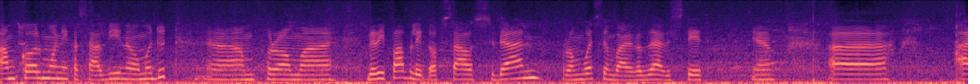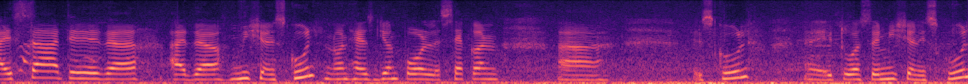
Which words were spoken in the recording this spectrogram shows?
I'm called Monica Sabino Madut. I'm from uh, the Republic of South Sudan, from Western Bahr el Ghazal State. Yeah. Uh, I started uh, at a mission school known as John Paul II uh, School. Uh, it was a mission school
